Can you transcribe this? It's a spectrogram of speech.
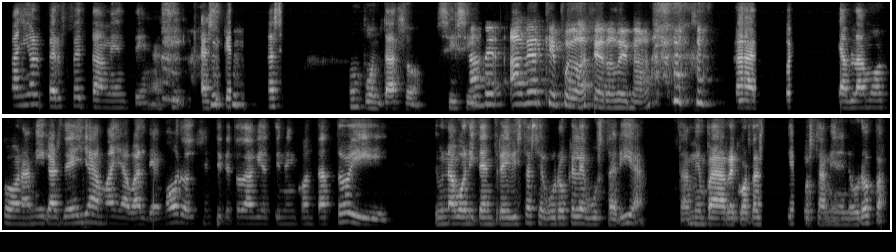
español perfectamente, así, así que un puntazo, sí, sí. A ver, a ver qué puedo hacer, Elena. Claro, pues, hablamos con amigas de ella, Maya Valdemoro, gente que todavía tienen contacto y una bonita entrevista seguro que le gustaría, también para recordar tiempos también en Europa.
